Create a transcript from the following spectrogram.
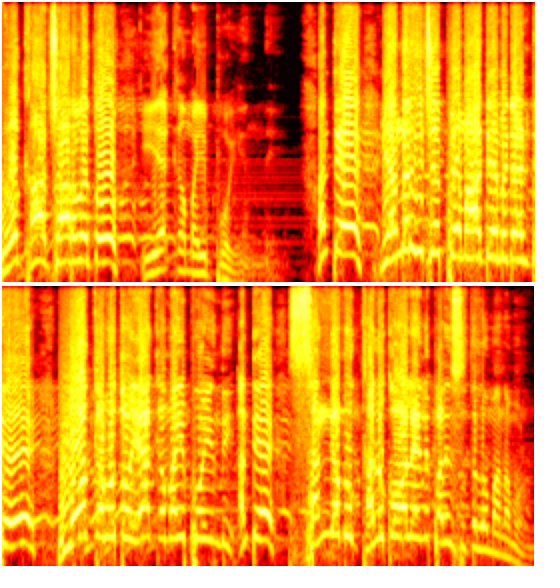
లోకాచారాలతో ఏకమైపోయింది. అంటే మీ అందరికీ చెప్పే మాట ఏమిటంటే లోకముతో ఏకమైపోయింది. అంటే సంఘము కనుకోలేని పరిస్థితుల్లో మనము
